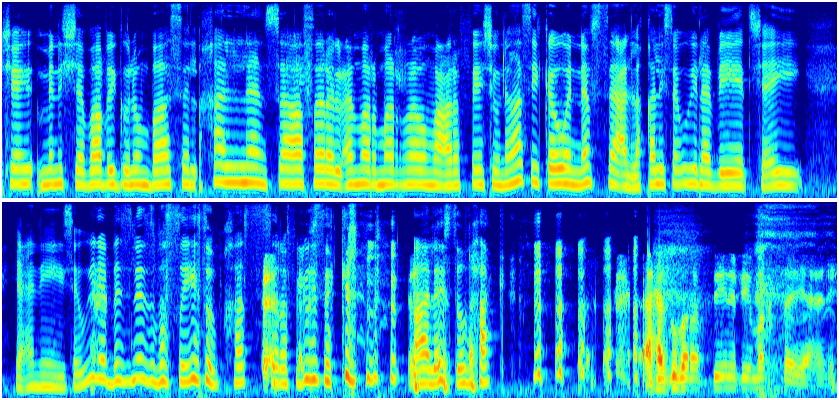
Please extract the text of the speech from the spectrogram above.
شيء من الشباب يقولون باسل خلنا نسافر العمر مرة وما أعرف إيش وناس يكون نفسه على الأقل يسوي له بيت شيء يعني يسوي له business بسيط ومخسر فلوسه كل آه ليش تضحك؟ احس ضربتيني في مقتل يعني.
